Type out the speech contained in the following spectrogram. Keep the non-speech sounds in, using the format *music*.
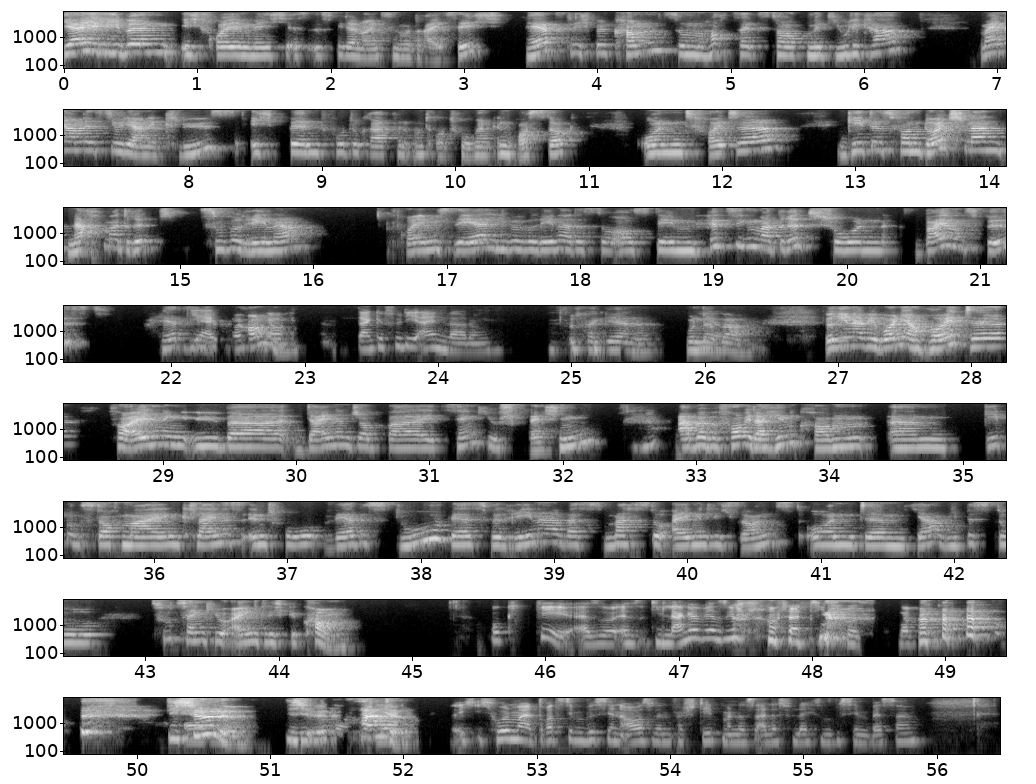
Ja, ihr Lieben, ich freue mich. Es ist wieder 19.30 Uhr. Herzlich willkommen zum Hochzeitstalk mit Julika. Mein Name ist Juliane Klüß. Ich bin Fotografin und Autorin in Rostock. Und heute geht es von Deutschland nach Madrid zu Verena. Ich freue mich sehr, liebe Verena, dass du aus dem hitzigen Madrid schon bei uns bist. Herzlich ja, willkommen. Danke für die Einladung. Total gerne. *laughs* Wunderbar. Ja. Verena, wir wollen ja heute vor allen Dingen über deinen Job bei Thank You sprechen. Mhm. Aber bevor wir da hinkommen, ähm, gib uns doch mal ein kleines Intro. Wer bist du? Wer ist Verena? Was machst du eigentlich sonst? Und ähm, ja, wie bist du zu Thank You eigentlich gekommen? Okay, also die lange Version *laughs* oder die kurze? *laughs* die schöne, die, die schöne. Ja, ich, ich hole mal trotzdem ein bisschen aus, dann versteht man das alles vielleicht so ein bisschen besser.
